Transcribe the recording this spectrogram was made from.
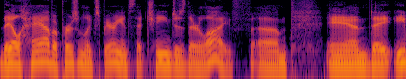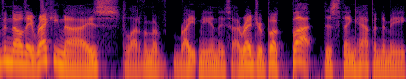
they'll have a personal experience that changes their life. Um, and they, even though they recognize, a lot of them have write me and they say, "I read your book, but this thing happened to me,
